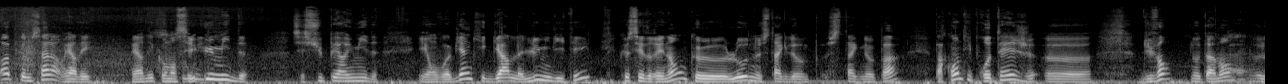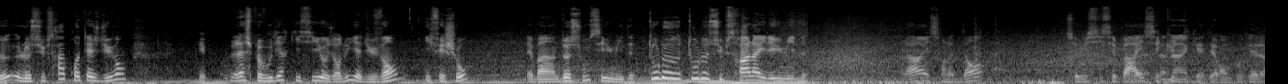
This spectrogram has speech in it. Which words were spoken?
hop, comme ça là, regardez. Regardez comment C'est c'est humide. humide. C'est super humide. Et on voit bien qu'il garde l'humidité, que c'est drainant, que l'eau ne stagne, stagne pas. Par contre, il protège euh, du vent, notamment. Ouais. Le, le substrat protège du vent. Et là, je peux vous dire qu'ici, aujourd'hui, il y a du vent, il fait chaud. Et ben dessous, c'est humide. Tout le, tout le substrat là, il est humide. Là, ils sont là-dedans. Celui-ci, c'est pareil, Il y en a un qui a été rempoté là.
